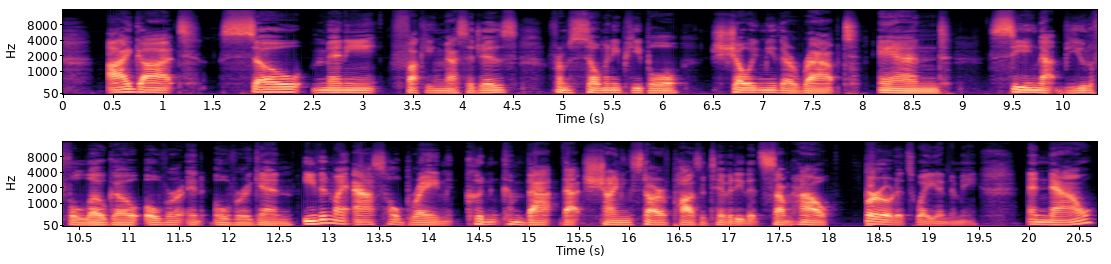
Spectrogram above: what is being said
I got so many fucking messages from so many people showing me their wrapped and seeing that beautiful logo over and over again. Even my asshole brain couldn't combat that shining star of positivity that somehow burrowed its way into me. And now,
